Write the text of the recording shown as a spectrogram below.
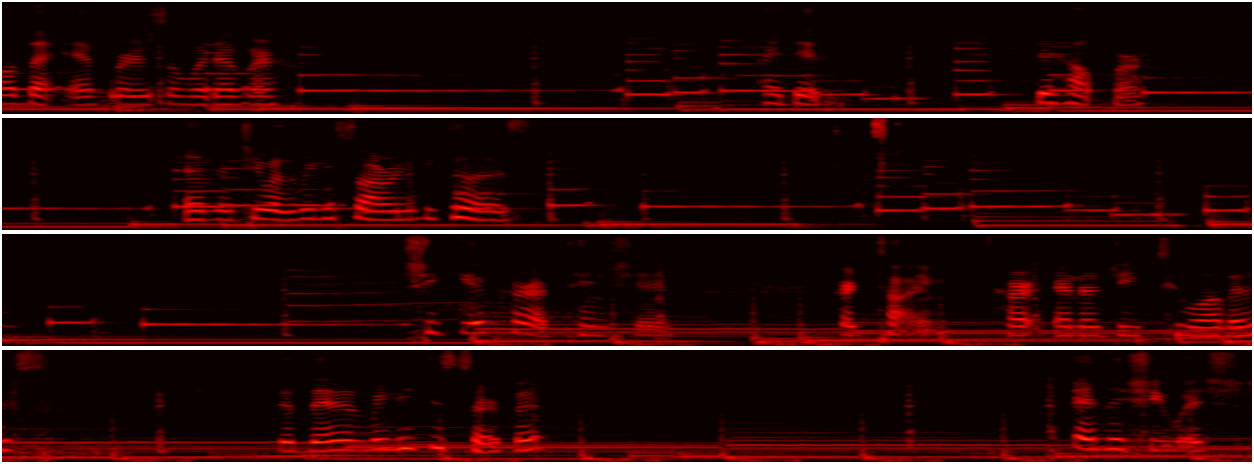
all the efforts or whatever I did to help her. And that she was really sorry because she gave her attention her time her energy to others that didn't really deserve it and that she wished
